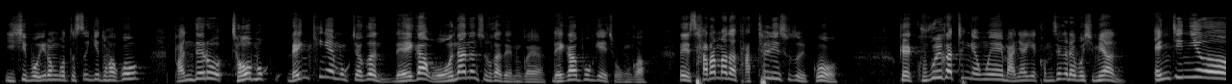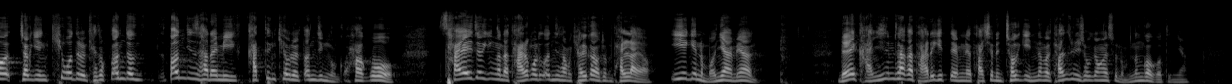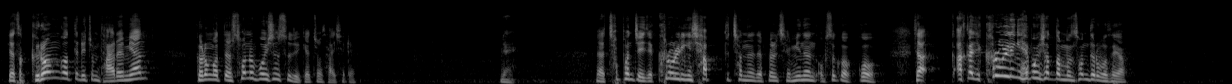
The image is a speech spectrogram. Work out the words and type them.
BM25 이런 것도 쓰기도 하고 반대로 저 목, 랭킹의 목적은 내가 원하는 수가 되는 거예요. 내가 보기에 좋은 거. 사람마다 다 틀릴 수도 있고 그 구글 같은 경우에 만약에 검색을 해보시면 엔지니어적인 키워드를 계속 던져, 던진 사람이 같은 키워드를 던진 거하고 사회적인 거나 다른 걸 던진 사람 결과가 좀 달라요. 이 얘기는 뭐냐면 내 관심사가 다르기 때문에 사실은 저기 있는 걸 단순히 적용할 수는 없는 거거든요. 그래서 그런 것들이 좀 다르면 그런 것들 손을 보실 수도 있겠죠, 사실은. 첫 번째 이제 크롤링 샵 붙였는데 별 재미는 없을 것 같고, 자 아까 이제 크롤링 해보셨던 분 손 들어보세요.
